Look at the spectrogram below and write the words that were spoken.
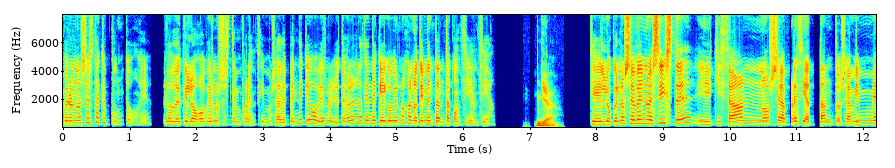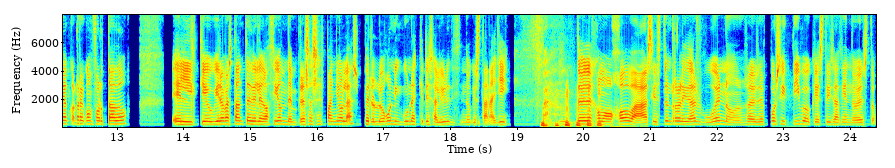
Pero no sé hasta qué punto, ¿eh? lo de que los gobiernos estén por encima. O sea, depende de qué gobierno. Yo tengo la sensación de que hay gobiernos que no tienen tanta conciencia. Ya. Que lo que no se ve no existe y quizá no se aprecia tanto. O sea, a mí me ha reconfortado el que hubiera bastante delegación de empresas españolas, pero luego ninguna quiere salir diciendo que están allí. Entonces es como, jova, si esto en realidad es bueno, es positivo que estéis haciendo esto.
